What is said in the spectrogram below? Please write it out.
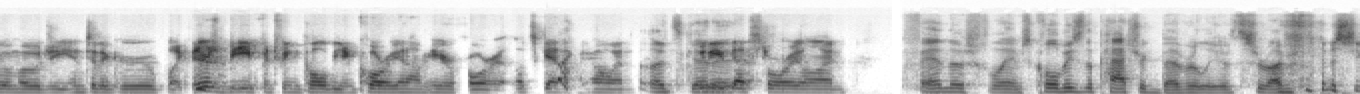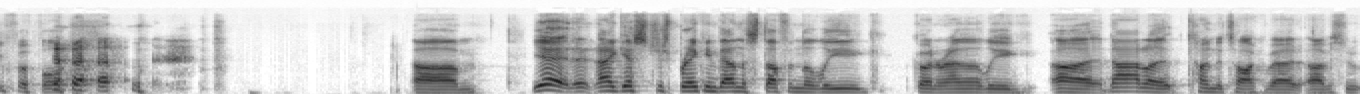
emoji into the group. Like there's beef between Colby and Corey, and I'm here for it. Let's get it going. Let's get. we get need that storyline. Fan those flames. Colby's the Patrick Beverley of Survivor Fantasy Football. Um, yeah, I guess just breaking down the stuff in the league, going around the league. Uh, not a ton to talk about. Obviously,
